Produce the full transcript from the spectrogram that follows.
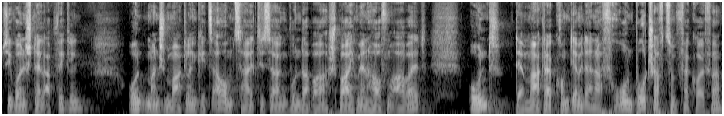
Sie wollen schnell abwickeln. Und manchen Maklern geht es auch um Zeit. Die sagen, wunderbar, spare ich mir einen Haufen Arbeit. Und der Makler kommt ja mit einer frohen Botschaft zum Verkäufer.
